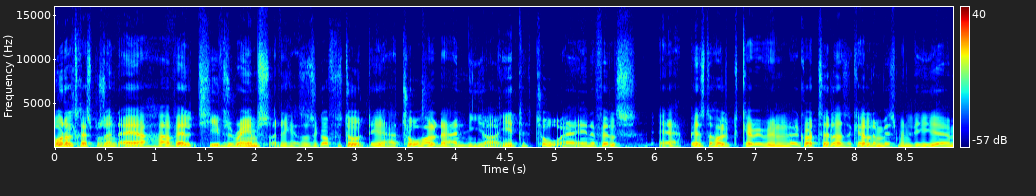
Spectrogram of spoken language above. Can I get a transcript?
58% af jer har valgt Chiefs Rams, og det kan jeg så, så godt forstå. Det er to hold, der er 9 og 1. To af NFL's ja, bedste hold, kan vi vel øh, godt tillade os at kalde dem, hvis man lige øh,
